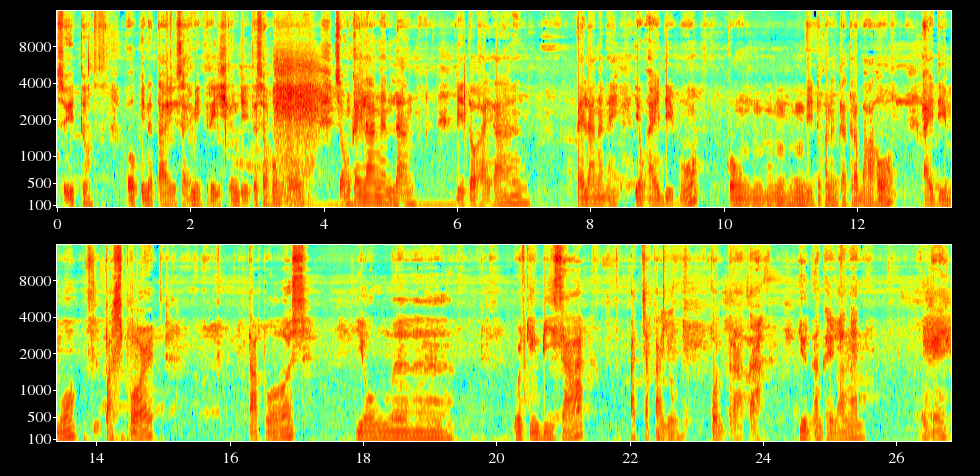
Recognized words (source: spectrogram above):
So ito, okay na tayo sa immigration dito sa Hong Kong. So ang kailangan lang dito ay ang kailangan ay yung ID mo kung dito ka nagtatrabaho, ID mo, passport, tapos yung ah, working visa at saka yung kontrata. Yun ang kailangan. Okay?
